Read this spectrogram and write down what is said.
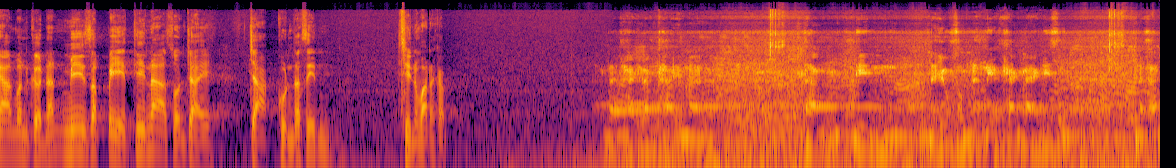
งานวันเกิดนั้นมีสปีดที่น่าสนใจจากคุณทักษิณชินวัตรนะครับตั้งแต่ไทยรักไทยมา ทางดินนายกสมนึกเนี่ยแข็งแรงที่สุดนะครับ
